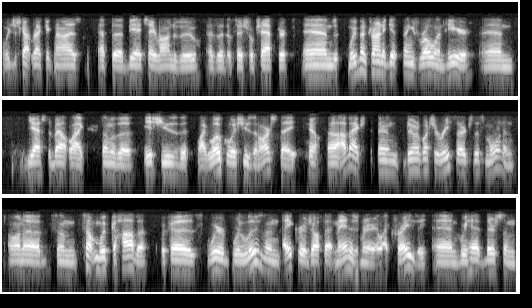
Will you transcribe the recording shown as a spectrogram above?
We just got recognized at the BHA Rendezvous as an official chapter, and we've been trying to get things rolling here. And you asked about like some of the issues that like local issues in our state. Yeah. Uh, I've actually been doing a bunch of research this morning on uh some something with Cahaba because we're we're losing acreage off that management area like crazy, and we had there's some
